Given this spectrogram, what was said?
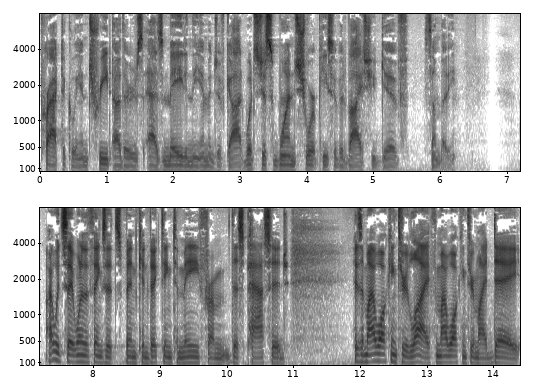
practically and treat others as made in the image of God? What's just one short piece of advice you'd give somebody? I would say one of the things that's been convicting to me from this passage is am I walking through life, am I walking through my day,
